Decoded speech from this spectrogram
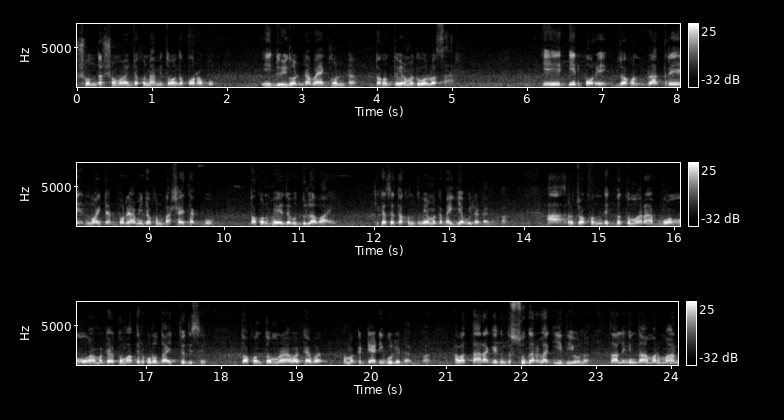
সন্ধ্যার সময় যখন আমি তোমাকে পড়াবো, এই দুই ঘণ্টা বা এক ঘণ্টা, তখন তুমি আমাকে বলবা, স্যার। এ- এরপরে যখন রাত্রে নয়টার পরে আমি যখন বাসায় থাকব, তখন হয়ে যাব দুলা ভাই ঠিক আছে, তখন তুমি আমাকে ভাইয়া বলে ডাকবা। আর যখন দেখবে তোমার আব্বু, আম্মু আমাকে, তোমাদের কোনো দায়িত্ব দিছে, তখন তোমরা আমাকে আবার, আমাকে ড্যাডি বলে ডাকবা। আবার তার আগে কিন্তু সুগার লাগিয়ে দিও না, তাহলে কিন্তু আমার মান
